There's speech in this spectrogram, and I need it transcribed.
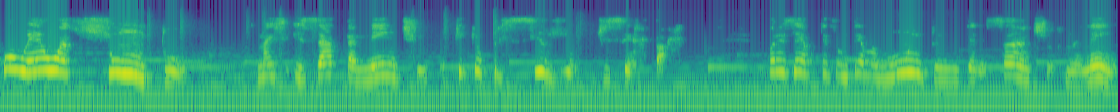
qual é o assunto? Mas exatamente o que, que eu preciso dissertar? Por exemplo, teve um tema muito interessante no Enem,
